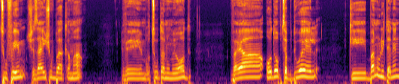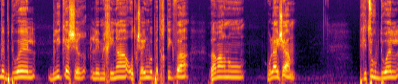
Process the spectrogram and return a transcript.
צופים, שזה היה יישוב בהקמה, והם רצו אותנו מאוד. והיה עוד אופציה, בדואל, כי באנו להתעניין בבדואל בלי קשר למכינה, עוד כשהיינו בפתח תקווה, ואמרנו, אולי שם. בקיצור, בדואל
